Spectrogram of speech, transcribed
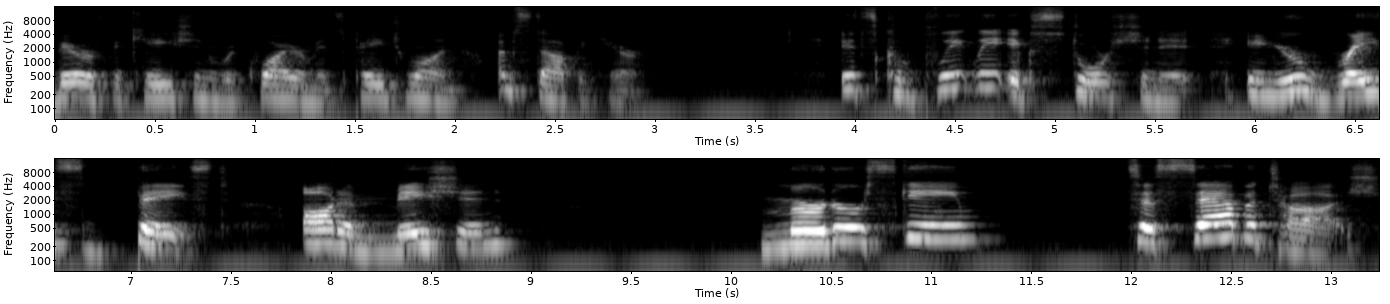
verification requirements. Page 1. I'm stopping here. It's completely extortionate in your race based automation murder scheme to sabotage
